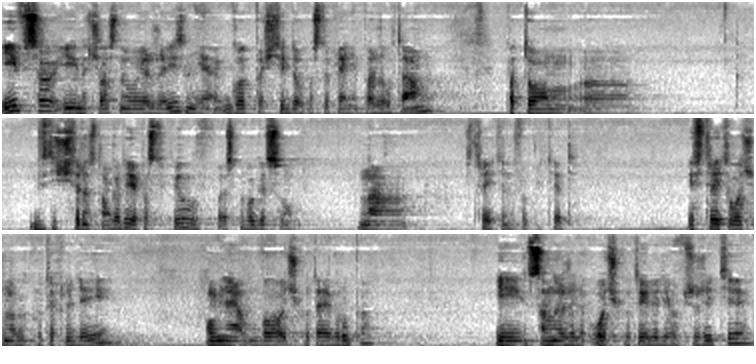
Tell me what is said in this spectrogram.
И все, и началась новая жизнь. Я год почти до поступления пожил там. Потом э, в 2014 году я поступил в СПБГСУ на строительный факультет. И встретил очень много крутых людей. У меня была очень крутая группа. И со мной жили очень крутые люди в общежитии.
